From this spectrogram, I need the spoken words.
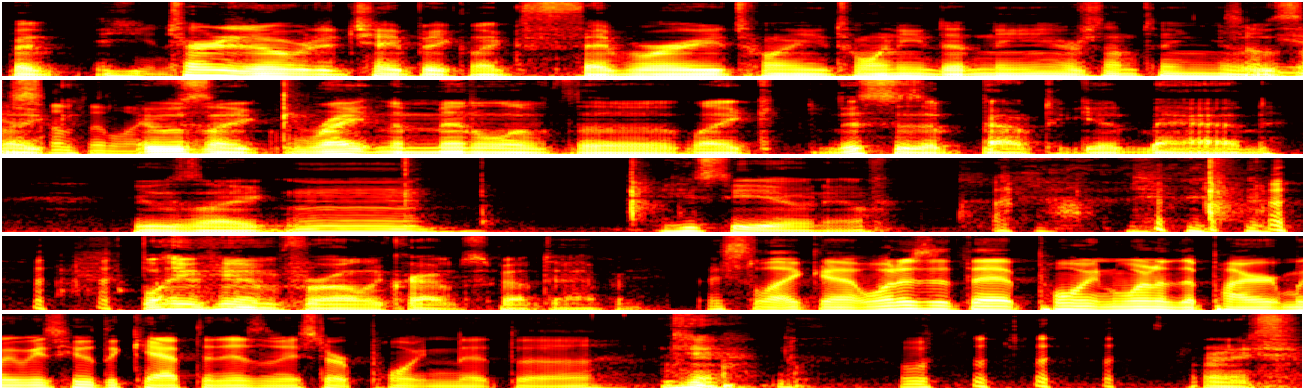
but he turned it over to Chapek like February 2020, didn't he, or something? It was like, something like it was like right in the middle of the like this is about to get bad. He was like, mm, he's CEO now. Blame him for all the crap that's about to happen. it's like uh, what is it that point in one of the pirate movies who the captain is, and they start pointing at uh, Yeah, right.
